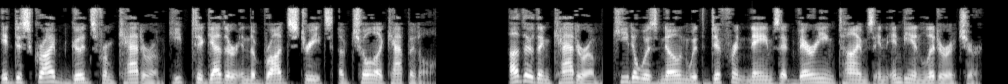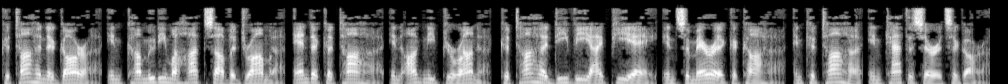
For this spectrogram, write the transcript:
It described goods from Kataram heaped together in the broad streets of Chola capital. Other than Kataram, Kita was known with different names at varying times in Indian literature, Kataha Nagara in Kaumudi Mahotsava drama, Anda Kataha in Agni Purana, Kataha Dvipa in Samarakakaha, and Kataha in Kathasaritsagara.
